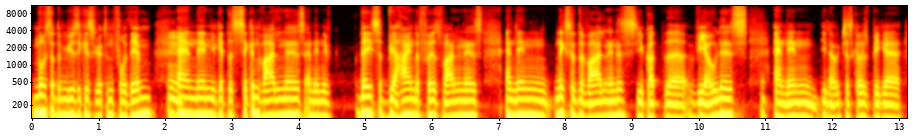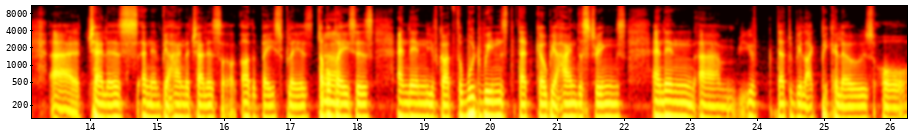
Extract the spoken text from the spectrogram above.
most of the music is written for them, hmm. and then you get the second violinist, and then you they sit behind the first violinist, and then next to the violinist you got the violas, and then you know it just goes bigger, uh, cellists, and then behind the cellists are, are the bass players, double Ah. basses, and then you've got the woodwinds that go behind the strings, and then um, you've that would be like piccolos or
